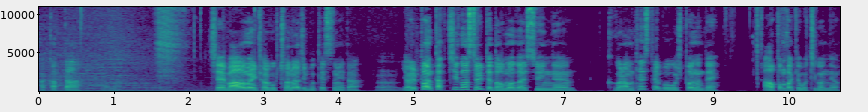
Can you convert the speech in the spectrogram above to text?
아깝다 어. 제 마음을 결국 전하지 못했습니다 어, 10번 딱 찍었을 때 넘어갈 수 있는 그걸 한번 테스트 해보고 싶었는데 9번밖에 못 찍었네요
